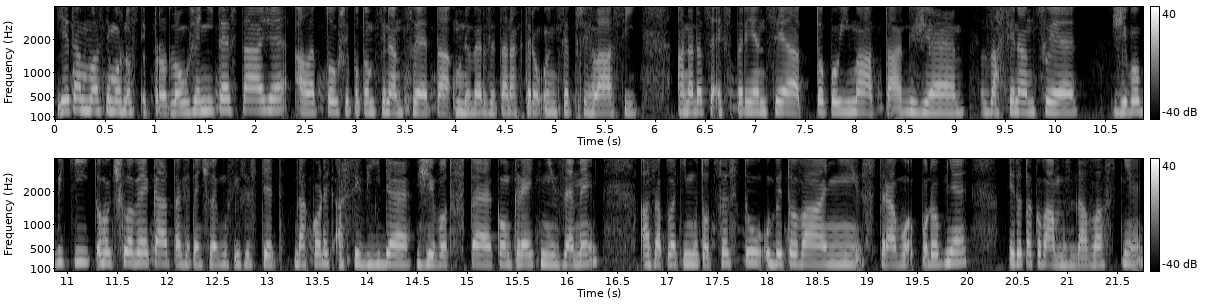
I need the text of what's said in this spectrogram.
Je tam vlastně možnost i prodloužení té stáže, ale to už si potom financuje ta univerzita, na kterou oni se přihlásí. A nadace Experiencia to pojímá tak, že zafinancuje živobytí toho člověka, takže ten člověk musí zjistit, nakolik asi výjde život v té konkrétní zemi a zaplatí mu to cestu, ubytování, stravu a podobně. Je to taková mzda vlastně,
